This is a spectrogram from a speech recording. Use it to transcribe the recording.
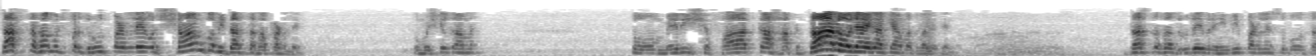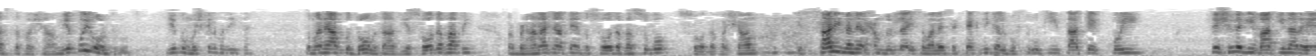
دس دفعہ مجھ پر درود پڑھ لے اور شام کو بھی دس دفعہ پڑھ لے تو مشکل کام ہے؟ تو میری شفاعت کا حقدار ہو جائے گا قیامت والے دن۔ دس دفعہ درود ابراہیمی پڑھ لیں صبح، دس دفعہ شام، یہ کوئی اور درود، یہ کوئی مشکل وظیفہ ہے؟ تو میں نے آپ کو دو بتا دیا سو دفعہ بھی اور بڑھانا چاہتے ہیں تو سو دفعہ صبح، سو دفعہ شام۔ یہ ساری میں نے الحمدللہ اس حوالے سے ٹیکنیکل گفتگو کی تاکہ کوئی تشنگی باقی نہ رہے۔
